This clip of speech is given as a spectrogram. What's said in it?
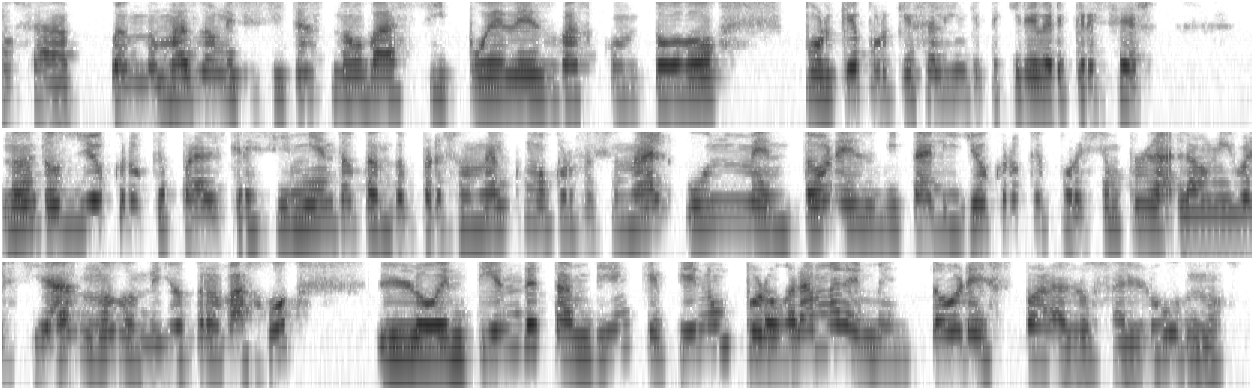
O sea, cuando más lo necesitas, no vas si puedes, vas con todo. ¿Por qué? Porque es alguien que te quiere ver crecer ¿no? Entonces yo creo que para el crecimiento tanto personal como profesional, un mentor es vital y yo creo que, por ejemplo, la, universidad, ¿no? Donde yo trabajo, lo entiende también que tiene un programa de mentores para los alumnos.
